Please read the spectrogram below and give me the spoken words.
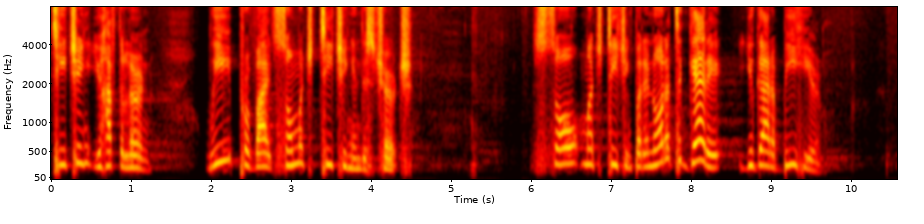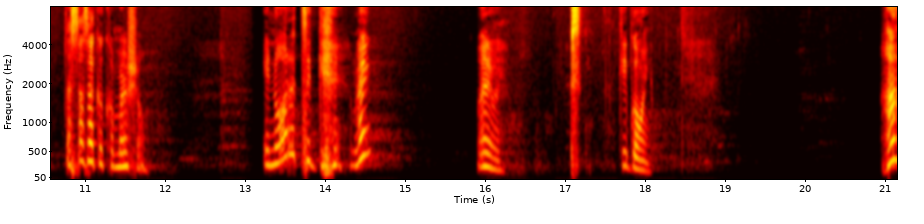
Teaching, you have to learn. We provide so much teaching in this church. So much teaching. But in order to get it, you got to be here. That sounds like a commercial. In order to get, right? Anyway, psst, keep going. Huh?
